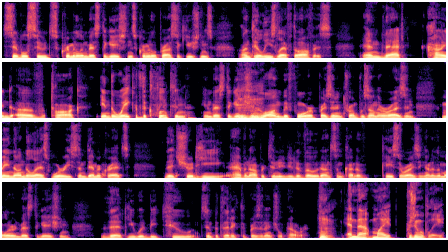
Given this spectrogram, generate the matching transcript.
civil suits, criminal investigations, criminal prosecutions until he's left office. And that kind of talk, in the wake of the Clinton investigation, mm-hmm. long before President Trump was on the horizon, may nonetheless worry some Democrats that should he have an opportunity to vote on some kind of case arising out of the Mueller investigation, that he would be too sympathetic to presidential power. Hmm. And that might presumably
